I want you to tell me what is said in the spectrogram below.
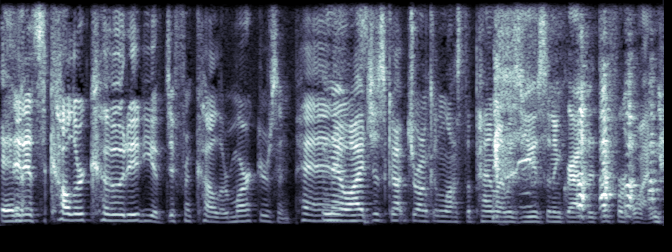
And it's color coded. You have different color markers and pens. No, I just got drunk and lost the pen I was using and grabbed a different one.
